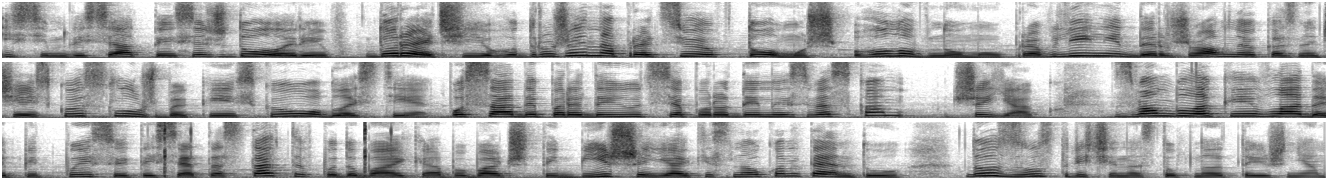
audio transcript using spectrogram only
і 70 тисяч доларів. До речі, його дружина працює в тому ж головному управлінні Державної казначейської служби Київської області. Посади передаються по родинним зв'язкам чи як? З вами була Київлада. Підписуйтеся та ставте вподобайки, аби бачити більше якісного контенту. До зустрічі наступного тижня.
